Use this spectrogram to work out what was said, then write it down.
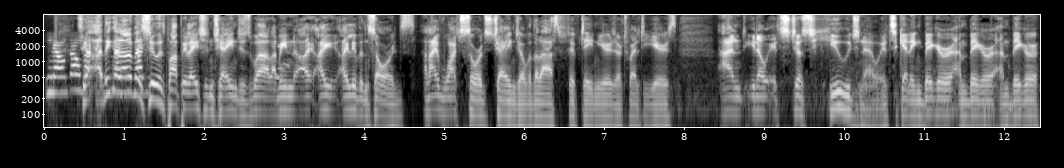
You know, going See, I think a lot of it's due as population change as well. I mean, I, I, I live in Swords, and I've watched Swords change over the last 15 years or 20 years. And, you know, it's just huge now. It's getting bigger and bigger and bigger.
